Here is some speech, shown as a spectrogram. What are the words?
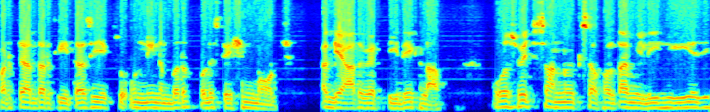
ਪਰਚਾ ਦਰਜ ਕੀਤਾ ਸੀ 119 ਨੰਬਰ ਪੁਲਿਸ ਸਟੇਸ਼ਨ ਮੌੜ 'ਚ, ਅਗਿਆਤ ਵਿਅਕਤੀ ਦੇ ਖਿਲਾਫ। ਉਸ ਵਿੱਚ ਸਾਨੂੰ ਇੱਕ ਸਫਲਤਾ ਮਿਲੀ ਹੈਗੀ ਹੈ ਜੀ।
